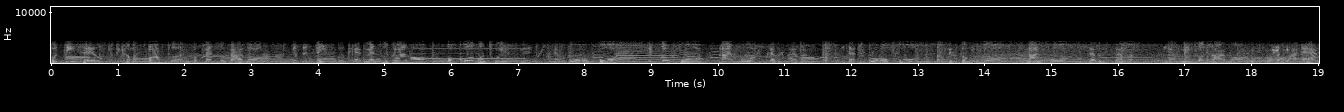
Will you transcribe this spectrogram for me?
For details to become a sponsor of Mental Dialogue, visit Facebook at Mental Dialogue or call Montoya Smith at 404 604 9477. That's 404 604 9477. Mental Dialogue. All I ask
